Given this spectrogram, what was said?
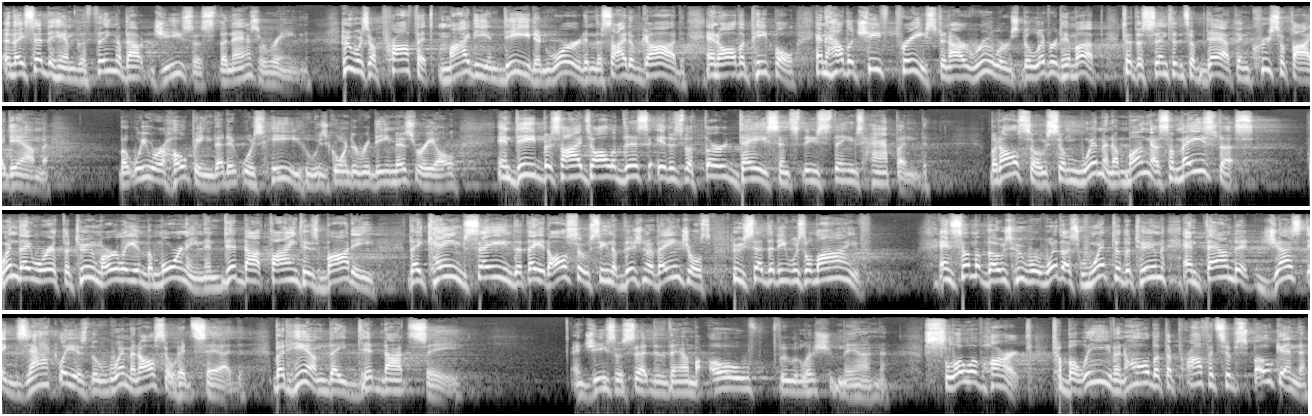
And they said to him, The thing about Jesus the Nazarene, who was a prophet, mighty in deed and word in the sight of God and all the people, and how the chief priest and our rulers delivered him up to the sentence of death and crucified him. But we were hoping that it was he who was going to redeem Israel. Indeed, besides all of this, it is the third day since these things happened. But also, some women among us amazed us. When they were at the tomb early in the morning and did not find his body, they came saying that they had also seen a vision of angels who said that he was alive. And some of those who were with us went to the tomb and found it just exactly as the women also had said, but him they did not see. And Jesus said to them, O foolish men, slow of heart to believe in all that the prophets have spoken.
